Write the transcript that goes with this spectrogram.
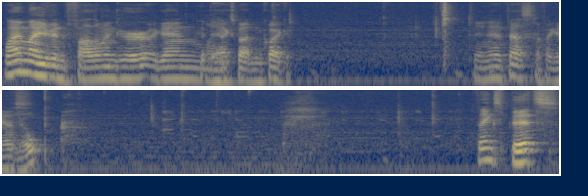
Why am I even following her again? Hit Like, the X button quick. Didn't hit it fast enough, I guess. Nope. Thanks, Bits.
